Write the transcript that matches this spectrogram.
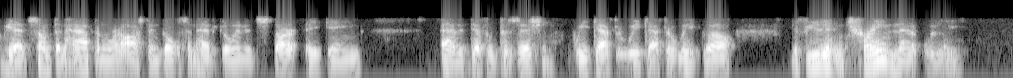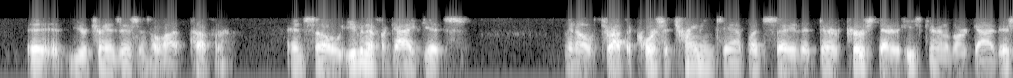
we had something happen where Austin Golson had to go in and start a game at a different position week after week after week. Well, if you didn't train that way, it, your transition's a lot tougher. And so even if a guy gets, you know, throughout the course of training camp, let's say that Derek Kerstetter, he's kind of our guy this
